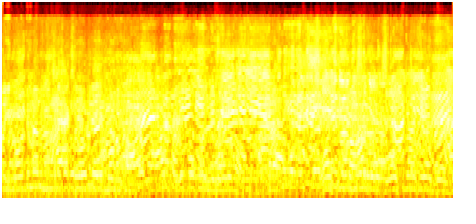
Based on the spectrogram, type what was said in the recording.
ఈ రోడ్డు మీద మూడు యాక్సిడెంట్లు అయ్యాయి మన కారు కారు పడిపోతుంది. ఉపేంద్ర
